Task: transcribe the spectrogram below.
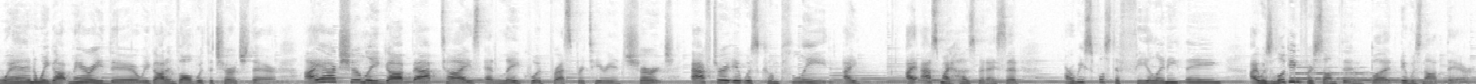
when we got married there, we got involved with the church there. I actually got baptized at Lakewood Presbyterian Church. After it was complete, I, I asked my husband, I said, are we supposed to feel anything? I was looking for something, but it was not there.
